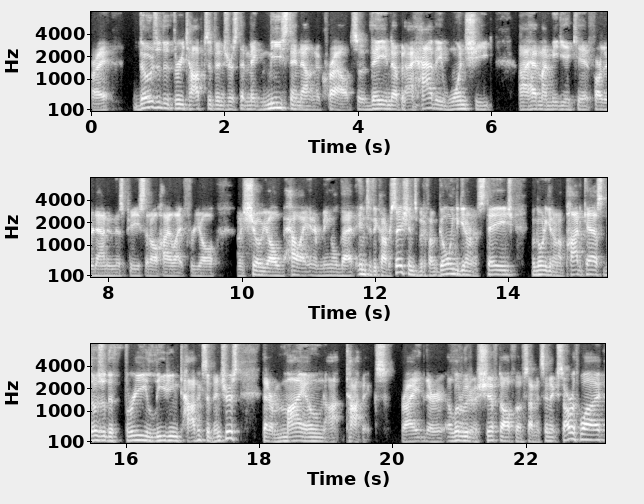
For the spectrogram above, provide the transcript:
Right. Those are the three topics of interest that make me stand out in a crowd. So they end up, and I have a one sheet I have my media kit farther down in this piece that I'll highlight for y'all and show y'all how I intermingle that into the conversations. But if I'm going to get on a stage, I'm going to get on a podcast, those are the three leading topics of interest that are my own uh, topics, right? They're a little bit of a shift off of Simon Sinek, start with why,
